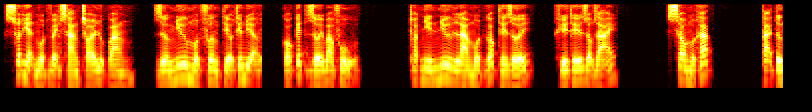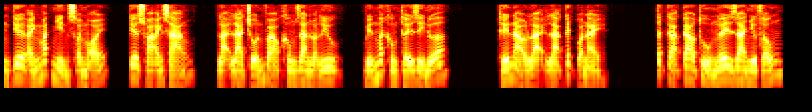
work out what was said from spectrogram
xuất hiện một vệ sáng chói lục quang, dường như một phương tiểu thiên địa, có kết giới bao phủ. Thoạt nhìn như là một góc thế giới, khí thế rộng rãi. Sau một khắc, tại từng tia ánh mắt nhìn soi mói, tia xóa ánh sáng lại là trốn vào không gian loạn lưu, biến mất không thấy gì nữa. Thế nào lại là kết quả này? Tất cả cao thủ ngây ra như phóng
